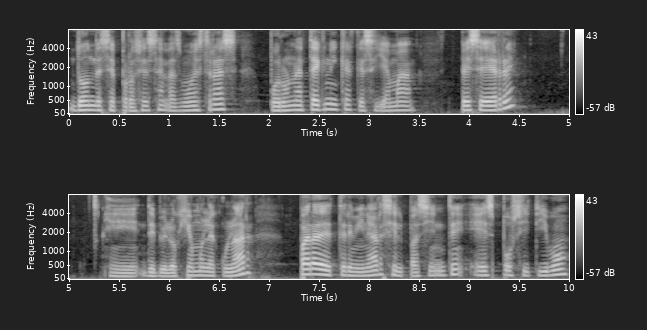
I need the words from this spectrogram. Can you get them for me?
donde se procesan las muestras por una técnica que se llama PCR, eh, de biología molecular para determinar si el paciente es positivo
